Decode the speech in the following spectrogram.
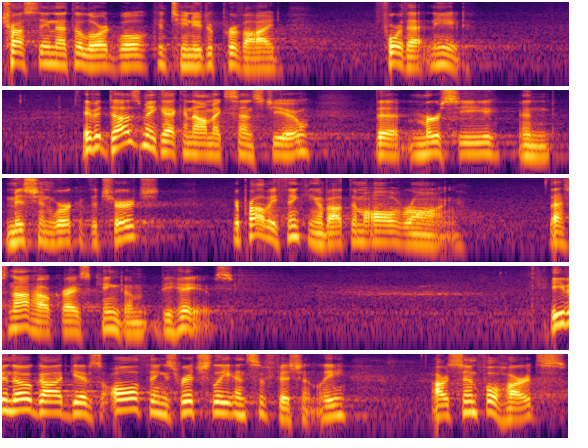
trusting that the Lord will continue to provide for that need. If it does make economic sense to you, the mercy and mission work of the church, you're probably thinking about them all wrong. That's not how Christ's kingdom behaves. Even though God gives all things richly and sufficiently, our sinful hearts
